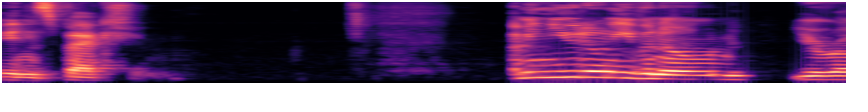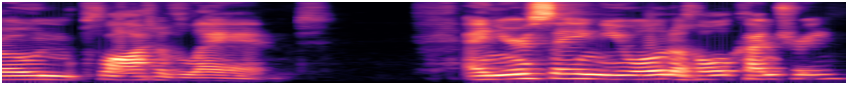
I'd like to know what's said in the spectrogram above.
inspection. I mean, you don't even own your own plot of land. And you're saying you own a whole country?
